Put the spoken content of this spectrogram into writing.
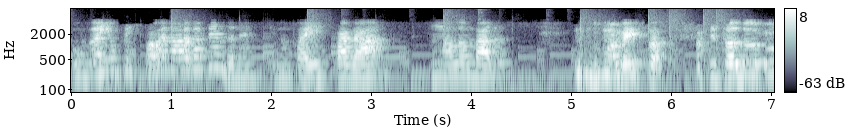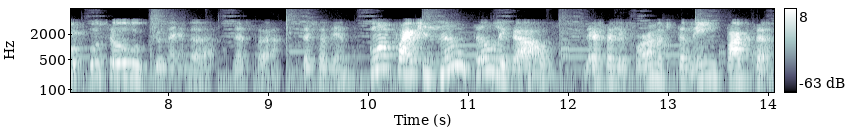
o, ganho principal é na hora da venda, né? Que não vai pagar uma lambada de uma vez só de todo o, o seu lucro, né, da, dessa, dessa venda. Uma parte não tão legal dessa reforma, que também impacta,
